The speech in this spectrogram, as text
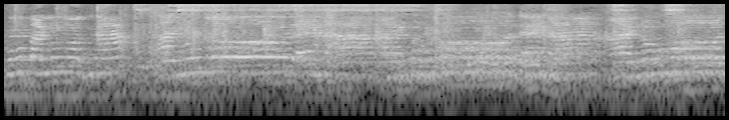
ખૂબ અનુમોદના અનુમોદના અનુમોદના અનુમોદના.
